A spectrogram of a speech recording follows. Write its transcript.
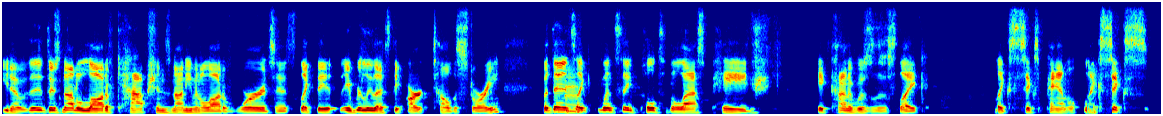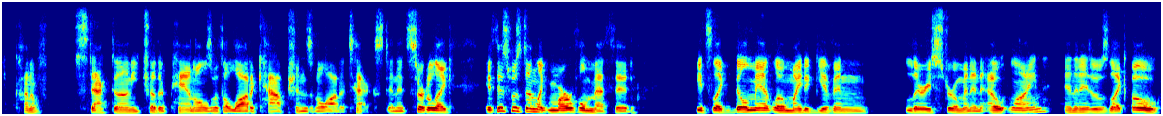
you know th- there's not a lot of captions not even a lot of words and it's like they, it really lets the art tell the story but then it's Hmm. like once they pulled to the last page it kind of was just like like six panel like six kind of stacked on each other panels with a lot of captions and a lot of text and it's sort of like if this was done like marvel method it's like bill mantlo might have given larry stroman an outline and then it was like oh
